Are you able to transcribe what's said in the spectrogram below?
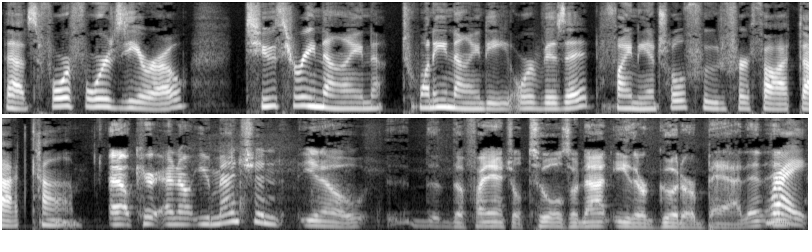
That's 440 239 2090 or visit financialfoodforthought.com. Now, Carrie, I know you mentioned, you know, the, the financial tools are not either good or bad, and, and- Right.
